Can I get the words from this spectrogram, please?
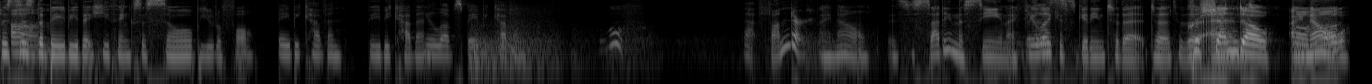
This is the Um, baby that he thinks is so beautiful. Baby Kevin. Baby Kevin. He loves baby Kevin. Ooh, that thunder. I know. It's just setting the scene. I It feel like it's getting to the to, to the Crescendo. end. I Uh-huh. know.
